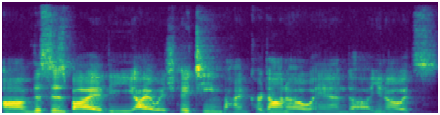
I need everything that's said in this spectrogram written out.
Um, this is by the IOHK team behind Cardano, and uh, you know it's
